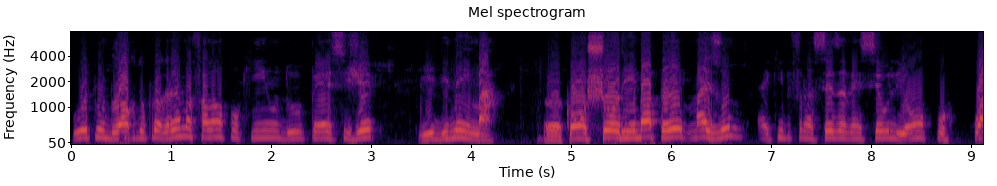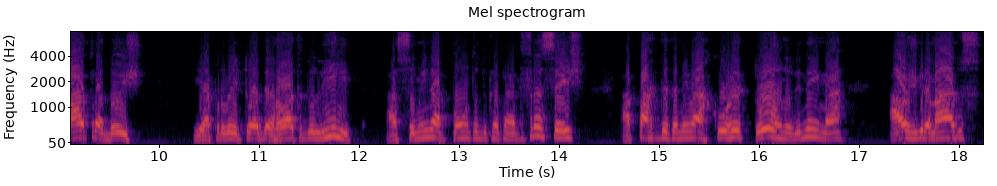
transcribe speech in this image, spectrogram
último bloco do programa, falar um pouquinho do PSG e de Neymar. uh, com o show de Mbappé, mais um, a equipe francesa venceu o Lyon por 4 a 2 e aproveitou a derrota do Lille, assumindo a ponta do campeonato francês. A partida também marcou o retorno de Neymar aos gramados.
